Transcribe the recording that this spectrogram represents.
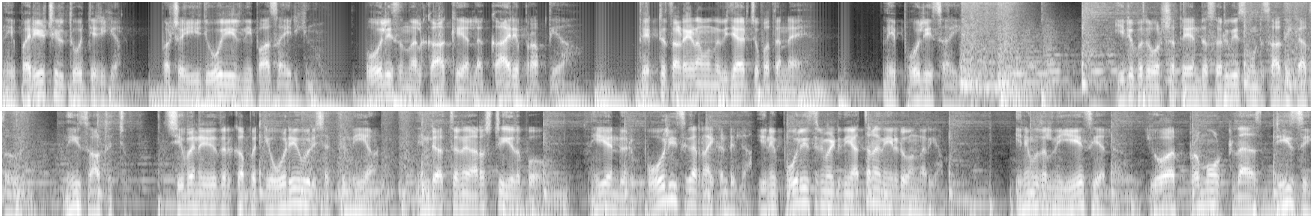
നീ പരീക്ഷയിൽ തോറ്റിരിക്കാം. പക്ഷെ ഈ ജോലിയിൽ നീ പാസ്സായിരിക്കുന്നു. പോലീസ് എന്നാൽ കാക്കയല്ല കാര്യപ്രാപ്തിയാ. തെറ്റ് തടയണമെന്ന് വിചാരിച്ചപ്പോൾ തന്നെ നീ പോലീസായി. ഇരുപത് വർഷത്തെ എന്റെ സർവീസ് കൊണ്ട് സാധിക്കാത്തത് നീ സാധിച്ചു. ശിവനെ എതിർക്കാൻ പറ്റിയ ഒരേ ഒരു ശക്തി നീയാണ്. നിന്റെ അച്ഛനെ അറസ്റ്റ് ചെയ്തപ്പോ നീ എന്റെ ഒരു പോലീസുകാരനായി കണ്ടില്ല. ഇനി പോലീസിന് വേണ്ടി നീ അച്ഛനെ നേരിടുമെന്നറിയാം. ഇനി മുതൽ നീ എ സി അല്ല you are promoted as D C.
